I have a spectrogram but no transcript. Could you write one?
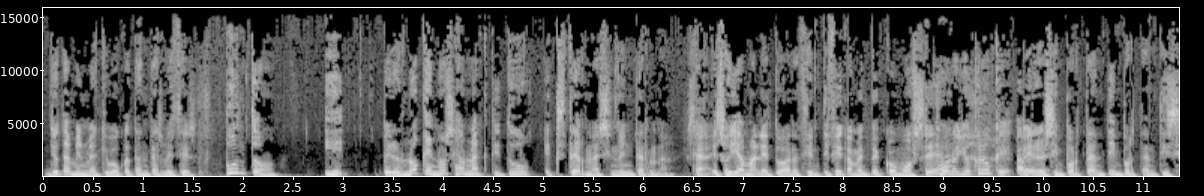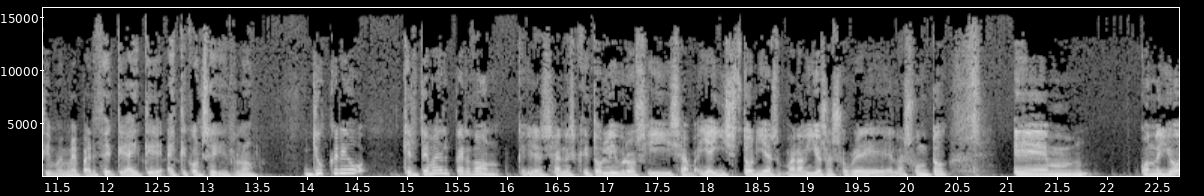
Yo también me equivoco tantas veces. Punto. Y, pero no que no sea una actitud externa, sino interna. O sea, eso llámale tú ahora científicamente como sea. Bueno, yo creo que... Pero es importante, importantísimo. Y me parece que hay que, hay que conseguirlo. Yo creo que el tema del perdón, que ya se han escrito libros y, hay historias maravillosas sobre el asunto, em, cuando yo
